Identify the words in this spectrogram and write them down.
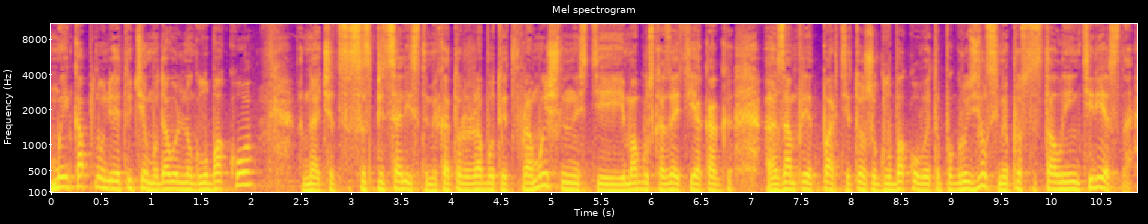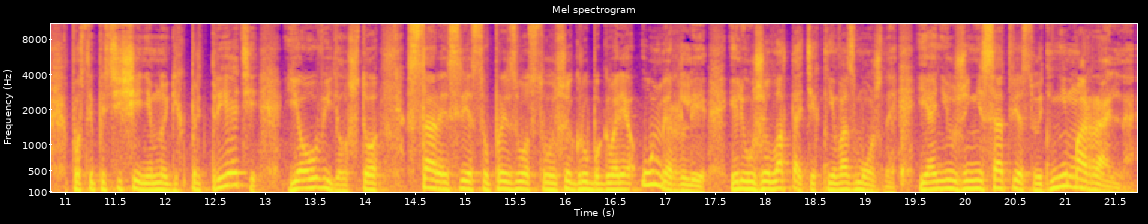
Мы копнули эту тему довольно глубоко, значит, со специалистами, которые работают в промышленности, и могу сказать, я как э, зампред партии тоже глубоко в это погрузился, мне просто стало интересно. После посещения многих предприятий я увидел, что старые средства производства уже, грубо говоря, умерли, или уже латать их невозможно, и они уже не соответствуют ни морали, морально,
